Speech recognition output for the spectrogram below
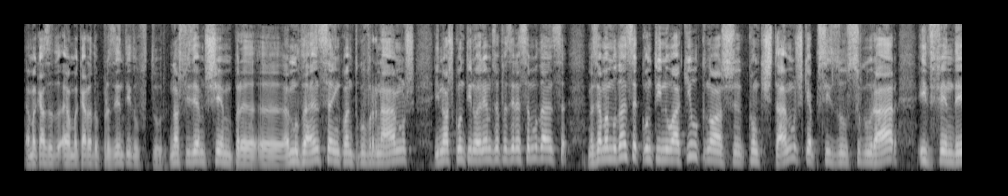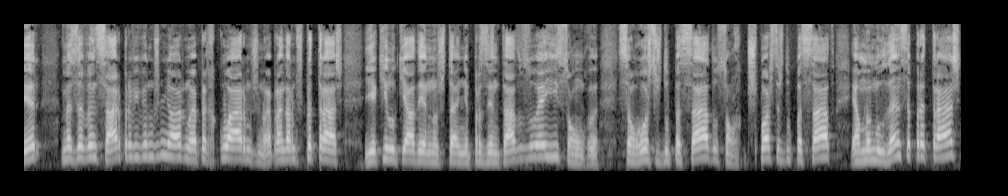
é uma, casa do, é uma cara do presente e do futuro. Nós fizemos sempre uh, a mudança enquanto governámos e nós continuaremos a fazer essa mudança. Mas é uma mudança que continua aquilo que nós conquistamos, que é preciso segurar e defender, mas avançar para vivermos melhor, não é para recuarmos, não é para andarmos para trás. E aquilo que a AD nos tem apresentado é isso, são, são rostos do passado, são respostas do passado, é uma mudança para trás,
